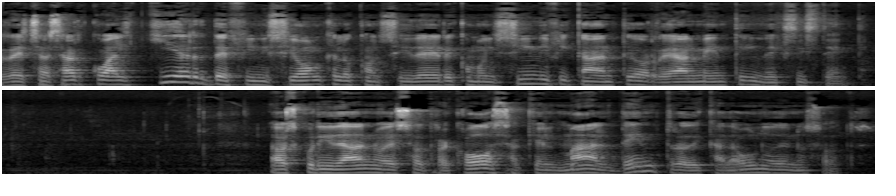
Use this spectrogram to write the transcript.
rechazar cualquier definición que lo considere como insignificante o realmente inexistente. La oscuridad no es otra cosa que el mal dentro de cada uno de nosotros.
